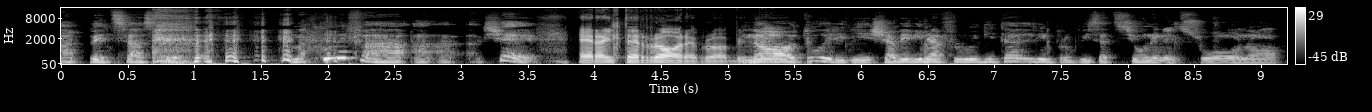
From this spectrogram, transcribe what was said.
a pensare a ste... Ma come fa a... a- cioè, Era il terrore probabilmente. no, tu eri avevi una fluidità all'improvvisazione nel suono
